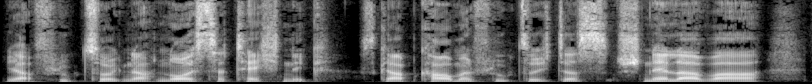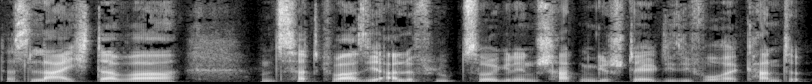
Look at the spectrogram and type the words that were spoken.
ja, Flugzeug nach neuester Technik. Es gab kaum ein Flugzeug, das schneller war, das leichter war und es hat quasi alle Flugzeuge in den Schatten gestellt, die sie vorher kannte.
